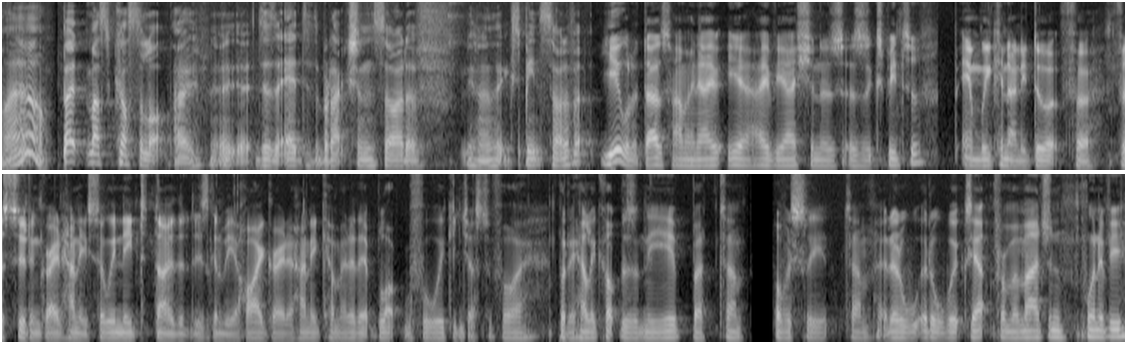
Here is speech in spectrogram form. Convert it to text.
Wow. But must cost a lot though. Does it add to the production side of, you know, the expense side of it? Yeah, well, it does. I mean, a- yeah, aviation is, is expensive, and we can only do it for, for certain grade honey. So we need to know that there's going to be a high grade of honey come out of that block before we can justify putting helicopters in the air. But um, obviously, it, um, it all it all works out from a margin point of view.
